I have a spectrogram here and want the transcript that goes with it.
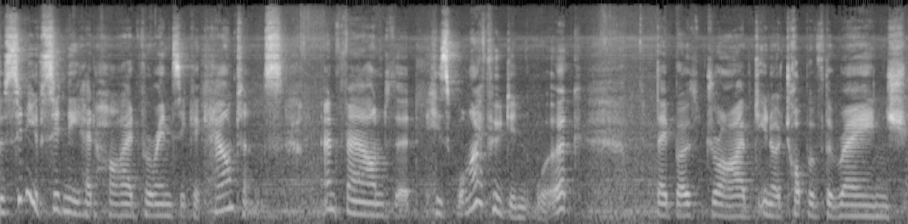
the City of Sydney had hired forensic accountants and found that his wife, who didn't work, They both drive, you know, top of the range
